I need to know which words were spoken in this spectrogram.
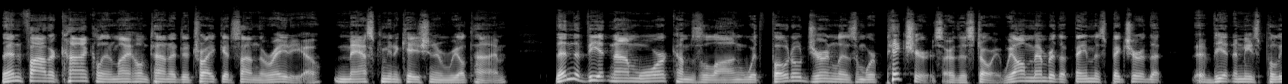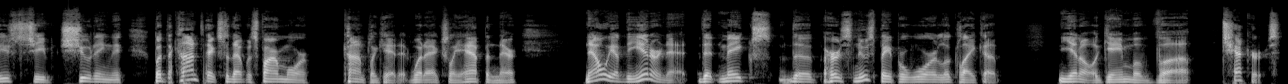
Then Father Coughlin, my hometown of Detroit, gets on the radio, mass communication in real time. Then the Vietnam War comes along with photojournalism where pictures are the story. We all remember the famous picture of the Vietnamese police chief shooting the, but the context of that was far more complicated, what actually happened there. Now we have the internet that makes the Hearst newspaper war look like a, you know, a game of uh, checkers.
